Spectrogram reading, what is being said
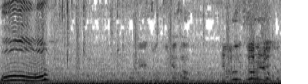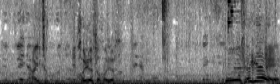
오, 아니, 저, 걸렸어, 걸렸어. 오, 세 개!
